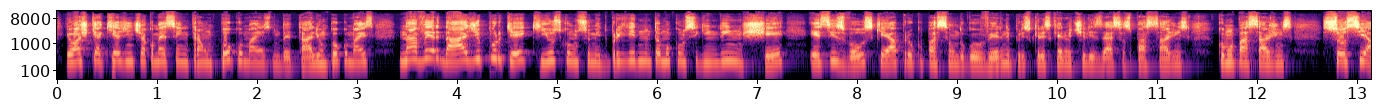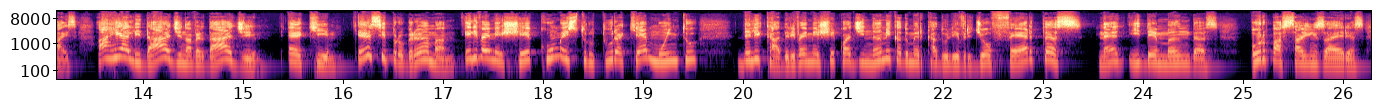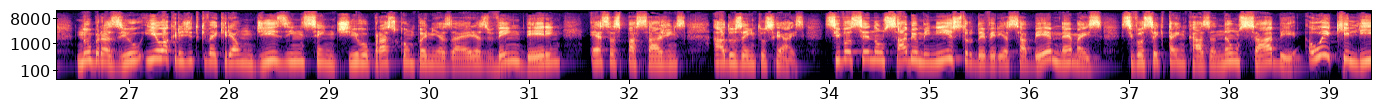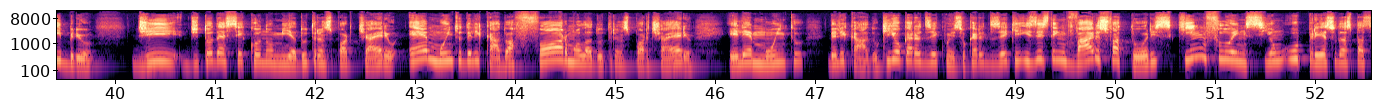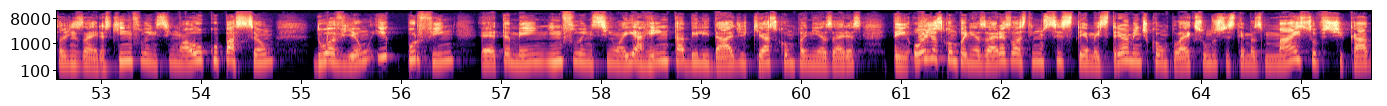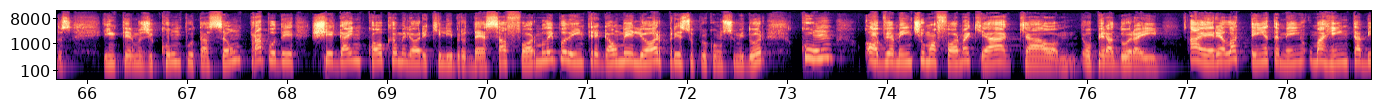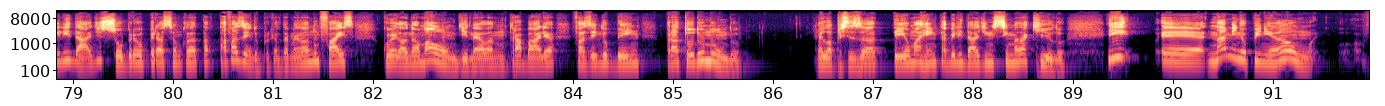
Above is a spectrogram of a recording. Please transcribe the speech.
eu acho que aqui a gente já começa a entrar um pouco mais no detalhe, um pouco mais na verdade, por que, que os consumidores, por que não estamos conseguindo encher esses voos, que é a preocupação do governo, e por isso que eles querem utilizar essas passagens como passagens sociais. A realidade, na verdade, é que esse programa ele vai mexer com uma estrutura que é muito delicada. Ele vai mexer com a dinâmica do mercado livre de ofertas né, e demandas por passagens aéreas no Brasil e eu acredito que vai criar um desincentivo para as companhias aéreas venderem essas passagens a 200 reais. Se você não sabe, o ministro deveria saber, né? Mas se você que está em casa não sabe, o equilíbrio de, de toda essa economia do transporte aéreo é muito delicado. A fórmula do transporte aéreo ele é muito delicado. O que eu quero dizer com isso? Eu quero dizer que existem vários fatores que influenciam o preço das passagens aéreas, que influenciam a ocupação do avião e, por fim, é, também influenciam aí a rentabilidade que as companhias aéreas têm. Hoje as companhias aéreas elas têm um sistema extremamente complexo, um dos sistemas mais sofisticados em termos de computação para poder chegar em qual que é o melhor equilíbrio dessa fórmula e poder entregar o melhor preço para o consumidor com obviamente, uma forma que a, que a operadora aí aérea ela tenha também uma rentabilidade sobre a operação que ela está tá fazendo, porque ela também ela não faz, ela não é uma ONG, né? Ela não trabalha fazendo bem para todo mundo. Ela precisa ter uma rentabilidade em cima daquilo. E, é, na minha opinião,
